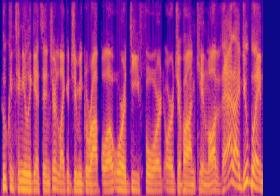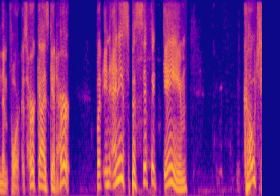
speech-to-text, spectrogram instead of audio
who continually gets injured, like a Jimmy Garoppolo or a Dee Ford or a Javon Kinlaw. That I do blame them for because hurt guys get hurt. But in any specific game, coach,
